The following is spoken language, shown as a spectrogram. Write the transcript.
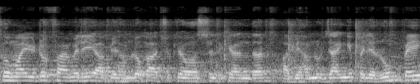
सो माय यूट्यूब फैमिली अभी हम लोग आ चुके हैं हॉस्टल के अंदर। अभी हम लोग जाएँगे पहले रूम पे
